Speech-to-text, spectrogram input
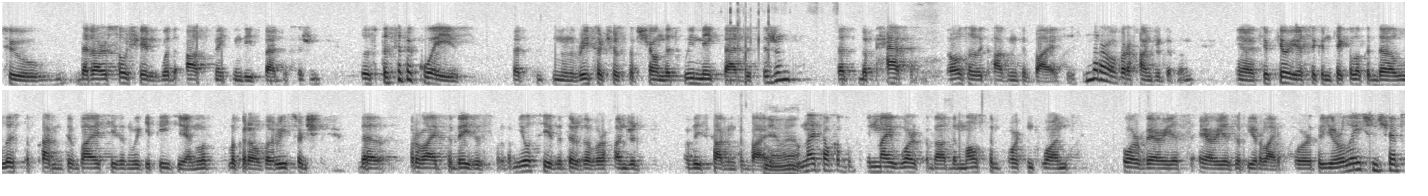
to, that are associated with us making these bad decisions. So specific ways that you know, the researchers have shown that we make bad decisions, that the patterns, those are the cognitive biases. And there are over a hundred of them. You know, if you're curious, you can take a look at the list of cognitive biases on Wikipedia and look, look at all the research that provides the basis for them. You'll see that there's over a hundred of these cognitive biases. Yeah. And I talk about, in my work about the most important ones for various areas of your life, whether your relationships,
